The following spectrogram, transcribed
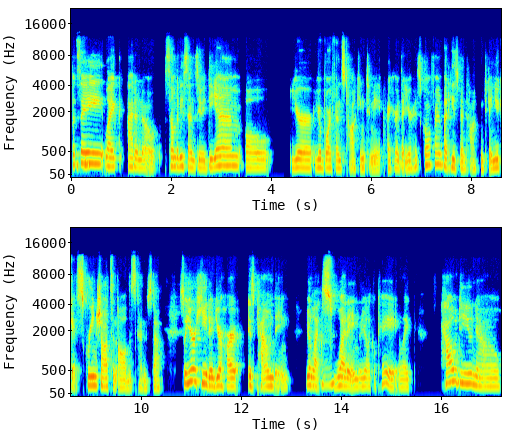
But say, mm-hmm. like, I don't know, somebody sends you a DM, oh, your your boyfriend's talking to me i heard that you're his girlfriend but he's been talking to me and you get screenshots and all this kind of stuff so you're heated your heart is pounding you're like mm-hmm. sweating you're like okay like how do you now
